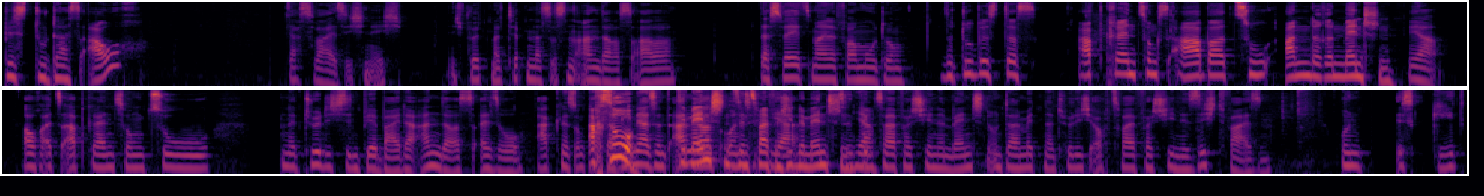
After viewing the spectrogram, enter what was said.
Bist du das auch? das weiß ich nicht. Ich würde mal tippen, das ist ein anderes Aber. Das wäre jetzt meine Vermutung. Also du bist das Abgrenzungsaber zu anderen Menschen. Ja, auch als Abgrenzung zu, natürlich sind wir beide anders. Also Agnes und Ach so, Katharina sind die anders. Menschen und, sind zwei verschiedene ja, Menschen, Es ja. zwei verschiedene Menschen und damit natürlich auch zwei verschiedene Sichtweisen. Und es geht,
